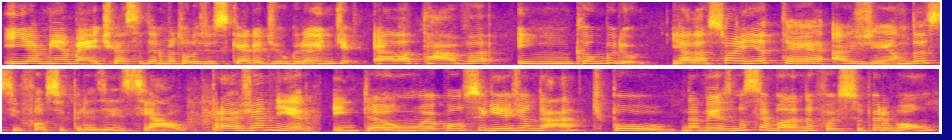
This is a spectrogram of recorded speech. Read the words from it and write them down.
E a minha médica, essa dermatologista que era de Rio Grande, ela tava em Camboriú. E ela só ia ter agenda, se fosse presencial, para janeiro. Então eu consegui agendar, tipo, na mesma semana, foi super bom,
